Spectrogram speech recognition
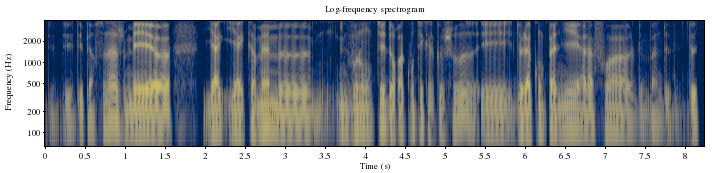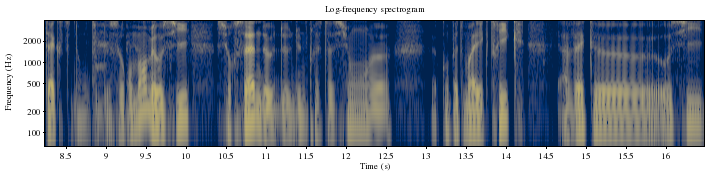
de- de- des personnages, mais euh, il y, a, quand même euh, une volonté de raconter quelque chose et de l'accompagner à la fois de, ben, de, de texte donc de, ce roman, mais aussi sur scène d'une prestation euh, complètement électrique, avec aussi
